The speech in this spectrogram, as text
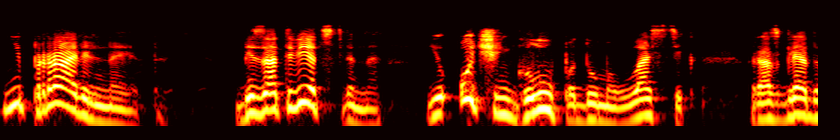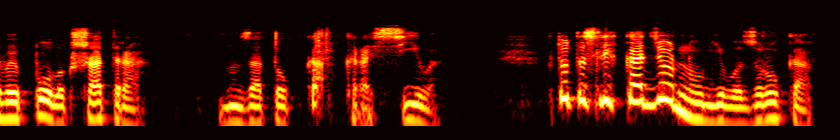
Неправильно это, безответственно и очень глупо, думал Ластик, разглядывая полок шатра. Но зато как красиво! Кто-то слегка дернул его за рукав.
